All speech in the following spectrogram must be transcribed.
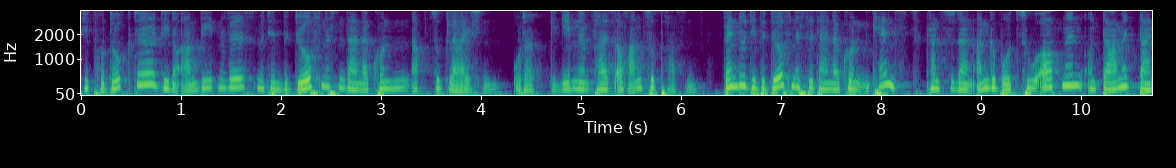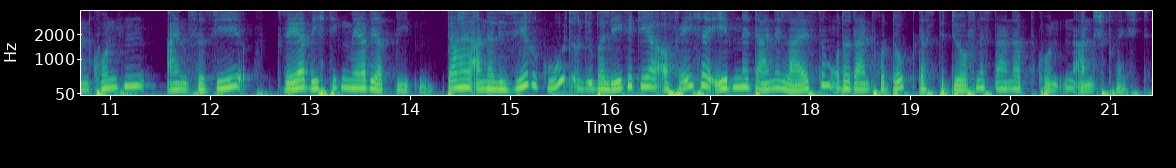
die Produkte, die du anbieten willst, mit den Bedürfnissen deiner Kunden abzugleichen oder gegebenenfalls auch anzupassen. Wenn du die Bedürfnisse deiner Kunden kennst, kannst du dein Angebot zuordnen und damit deinen Kunden einen für sie sehr wichtigen Mehrwert bieten. Daher analysiere gut und überlege dir, auf welcher Ebene deine Leistung oder dein Produkt das Bedürfnis deiner Kunden anspricht.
